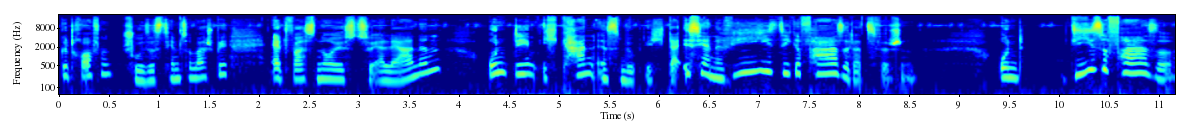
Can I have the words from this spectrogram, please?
getroffen, Schulsystem zum Beispiel, etwas Neues zu erlernen und dem, ich kann es wirklich. Da ist ja eine riesige Phase dazwischen. Und diese Phase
